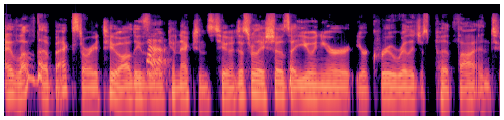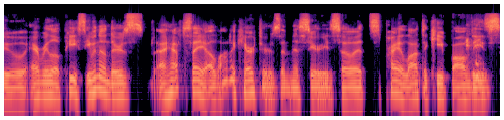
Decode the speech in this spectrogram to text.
I love the backstory too. All these Yeah. little connections too. It just really shows that you and your your crew really just put thought into every little piece. Even though there's, I have to say, a lot of characters in this series, so it's probably a lot to keep all these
